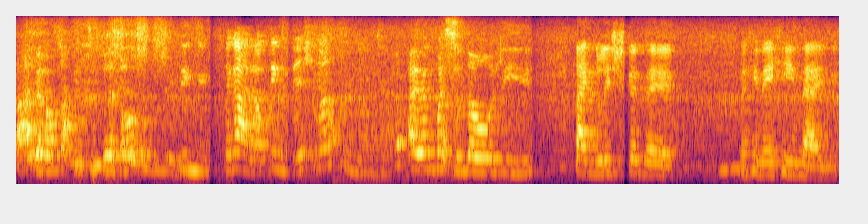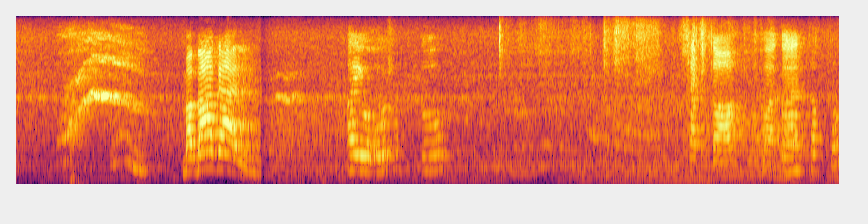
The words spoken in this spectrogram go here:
Ayaw ka slowly. Tagalog, English ba? Ayaw mas slowly. Taglish ka na eh. Na hinay-hinay. Mabagal. Ay, oo, sakto. Sakto, mabagal. Sakto.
